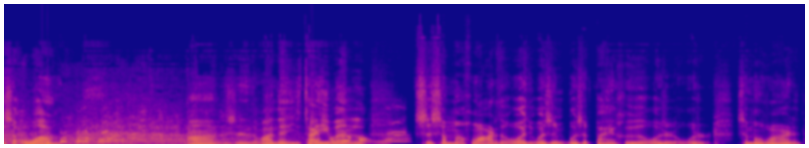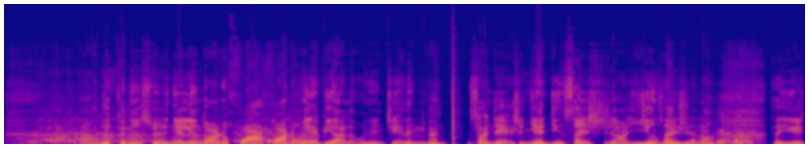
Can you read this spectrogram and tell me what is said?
手啊！啊，是完了，再一问啊，是什么花的？我我是我是百合，我是我是什么花的？啊，那可能随着年龄段，这花花种也变了。我说姐，那你看咱这也是年近三十啊，已经三十了，这一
